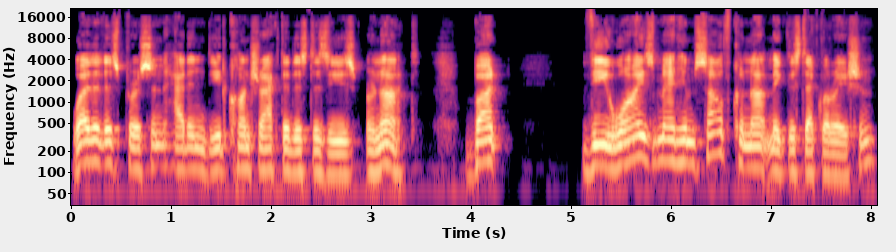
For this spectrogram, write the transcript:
whether this person had indeed contracted this disease or not. But the wise man himself could not make this declaration,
